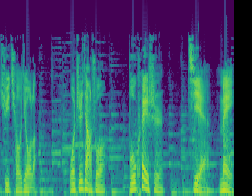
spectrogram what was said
去求救了。我只想说，不愧是。姐妹。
